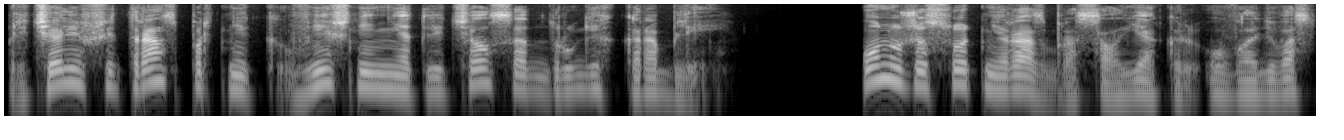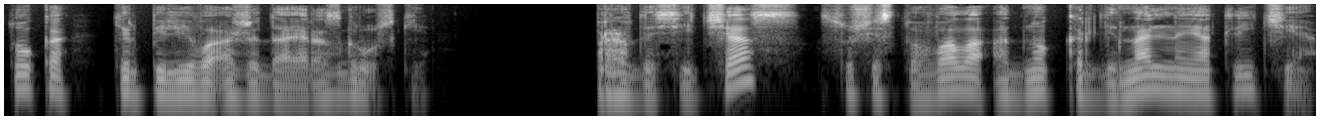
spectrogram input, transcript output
Причаливший транспортник внешне не отличался от других кораблей. Он уже сотни раз бросал якорь у Владивостока, терпеливо ожидая разгрузки. Правда, сейчас существовало одно кардинальное отличие.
